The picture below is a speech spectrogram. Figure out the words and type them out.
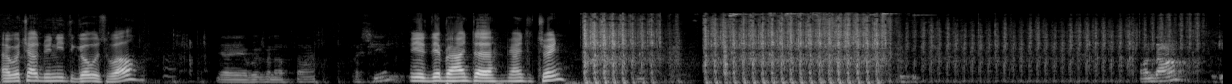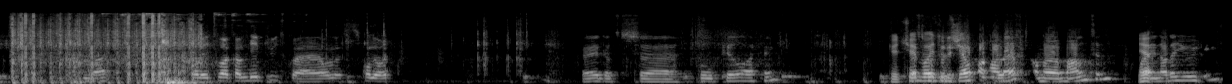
Uh, watch out, we need to go as well. Yeah, yeah, we've enough time. I see him. Yeah, they're behind the behind the train. One down. On les toits comme des putes quoi. On- C'est ce qu'on aurait. Okay, that's a full kill, I think. Good ship, boys. to the shop on our left, on a mountain, by another UAV.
